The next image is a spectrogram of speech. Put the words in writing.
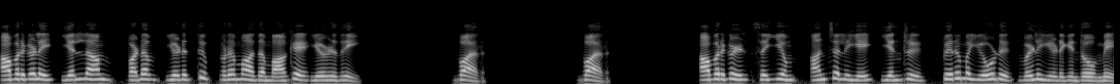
அவர்களை எல்லாம் படம் எடுத்து பிரமாதமாக எழுதி. வர். வர். அவர்கள் செய்யும் அஞ்சலியை என்று பெருமையோடு வெளியிடுகின்றோமே.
